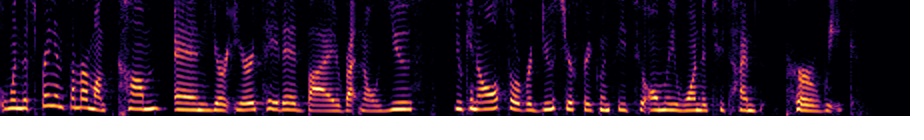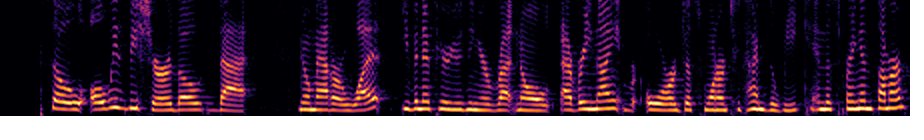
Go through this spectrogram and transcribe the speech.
when the spring and summer months come and you're irritated by retinol use, you can also reduce your frequency to only one to two times per week. So, always be sure though that no matter what, even if you're using your retinol every night or just one or two times a week in the spring and summer,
